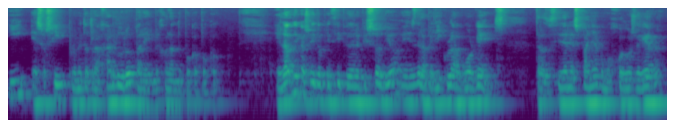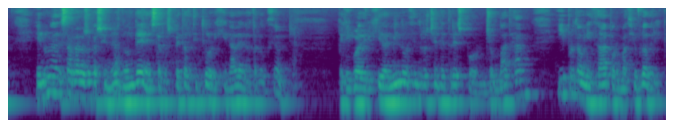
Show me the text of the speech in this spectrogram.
y, eso sí, prometo trabajar duro para ir mejorando poco a poco. El audio que has oído al principio del episodio es de la película War Games, traducida en España como Juegos de Guerra, en una de esas raras ocasiones donde se respeta el título original en la traducción. Película dirigida en 1983 por John Badham y protagonizada por Matthew Broderick,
